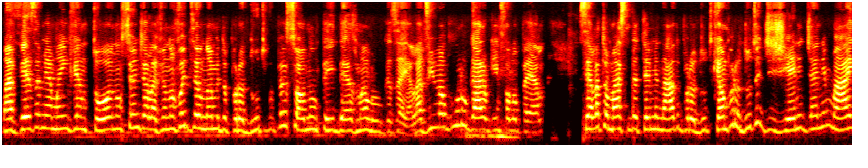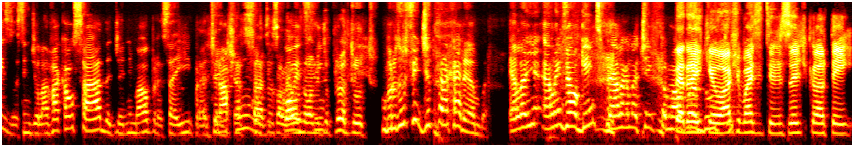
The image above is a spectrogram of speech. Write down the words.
Uma vez a minha mãe inventou, não sei onde ela viu, não vou dizer o nome do produto para o pessoal não ter ideias malucas aí. Ela viu em algum lugar, alguém falou para ela, se ela tomasse um determinado produto, que é um produto de higiene de animais, assim, de lavar calçada de animal para sair, para tirar pulga, essas qual coisas. é o nome assim. do produto. Um produto fedido pra caramba. Ela, ela enviou alguém disse pra ela que ela tinha que tomar o Peraí, que eu acho mais interessante que ela tem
